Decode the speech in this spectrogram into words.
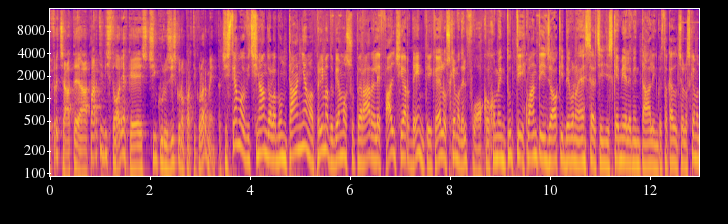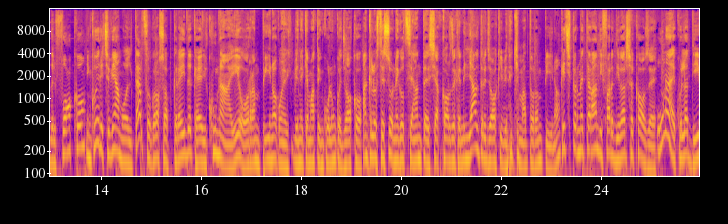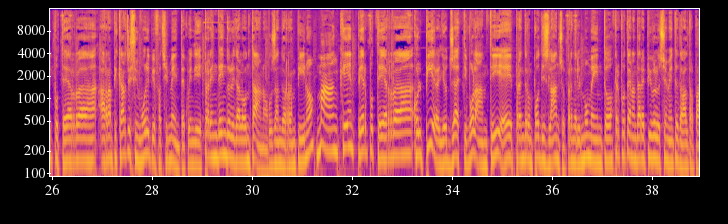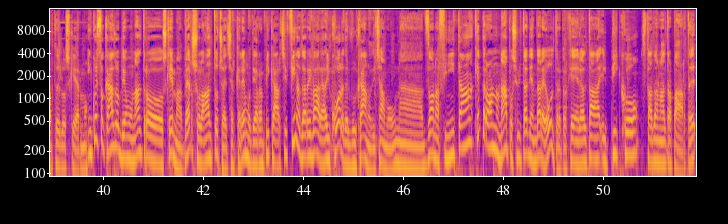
frecciate a parti di storia che ci incuriosiscono particolarmente. Ci stiamo avvicinando alla montagna, ma prima dobbiamo superare le falci ardenti, che è lo schema del fuoco. Come in tutti quanti i giochi devono esserci gli schemi elementali, in questo caso c'è lo schema del fuoco, in cui riceviamo il terzo grosso upgrade che è il kunai o rampino, come viene chiamato in qualunque gioco. Anche lo stesso negoziante si accorge che negli altri giochi viene chiamato rampino, che ci permetterà di fare diverse cose. Una è quella di poter eh, arrampicarci sui muri più facilmente, quindi prendendoli da lontano usando il rampino, ma anche per poter eh, colpire gli oggetti volanti e prendere un po' di slancio, prendere il momento per poter andare più velocemente dall'altra parte dello schermo. In questo caso abbiamo un altro schema verso l'alto, cioè cercheremo di arrampicarci fino ad arrivare al cuore del vulcano, diciamo una zona finita che però non ha possibilità di andare oltre perché in realtà il picco sta da un'altra parte,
